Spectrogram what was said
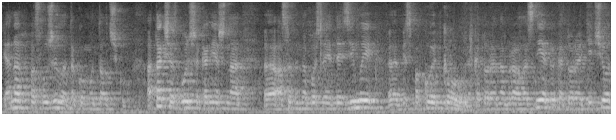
И она послужила такому толчку. А так сейчас больше, конечно, э, особенно после этой зимы, э, беспокоит кровля, которая набрала снега, которая течет,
